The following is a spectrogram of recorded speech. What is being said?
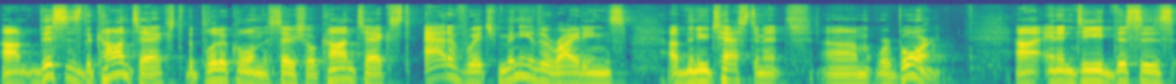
um, this is the context, the political and the social context, out of which many of the writings of the New Testament um, were born. Uh, and indeed, this is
